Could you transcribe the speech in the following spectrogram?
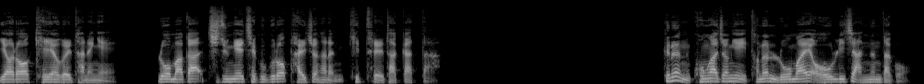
여러 개혁을 단행해 로마가 지중해 제국으로 발전하는 기틀을 닦았다. 그는 공화정이 더는 로마에 어울리지 않는다고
